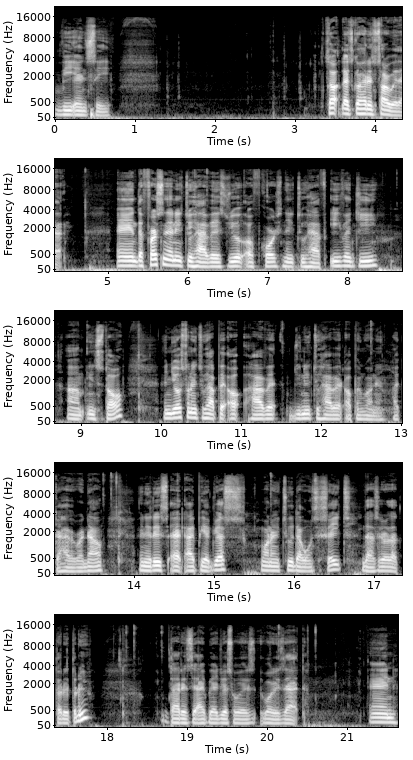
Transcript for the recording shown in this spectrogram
vnc so let's go ahead and start with that and the first thing I need to have is you of course need to have EVE-NG um, installed. And you also need to have it have it you need to have it up and running like I have it right now. And it is at IP address 192.168.0.33 that is the IP address where is where is that and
